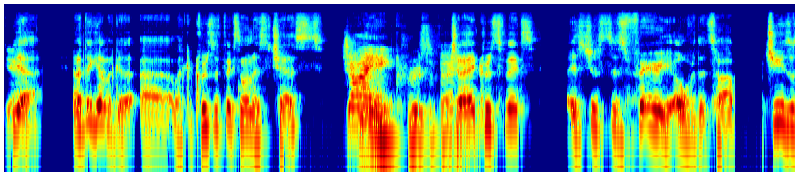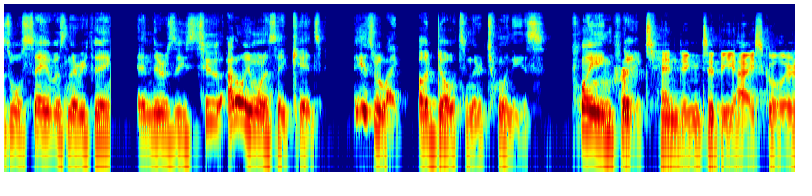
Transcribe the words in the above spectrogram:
Yeah. Yeah, and I think he had like a uh, like a crucifix on his chest, Giant crucifix. giant crucifix. It's just this very over the top. Jesus will save us and everything. And there's these two. I don't even want to say kids. These are like adults in their twenties playing, like, Pretending to be high schoolers.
